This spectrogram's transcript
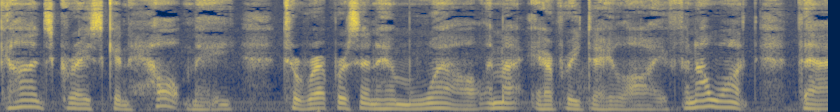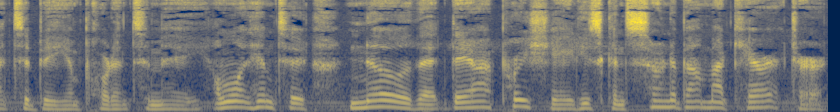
God's grace can help me to represent him well in my everyday life. And I want that to be important to me. I want him to know that they appreciate he's concerned about my character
